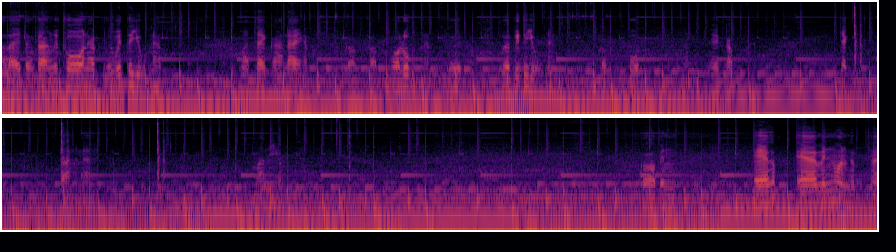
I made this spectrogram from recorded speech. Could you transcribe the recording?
อะไรต่างๆ หรือโทรนะครับ หรือวิทยุนะครับ มาใช้การได้ครับ ก็ปรับวอลลุ่มนะครับหรือเปิดวิทยุนะครับก็พูดนะครับกับแจ็คต่างๆนานานะครับประมาณนี้ครับ ก็เป็นแอร์ครับแอร์เมนนวลครับใช้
